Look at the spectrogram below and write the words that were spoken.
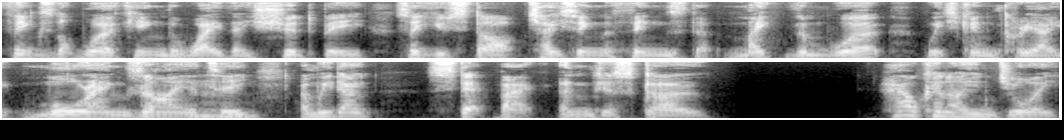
things hmm. not working the way they should be. So you start chasing the things that make them work, which can create more anxiety. Hmm. And we don't step back and just go, how can I enjoy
